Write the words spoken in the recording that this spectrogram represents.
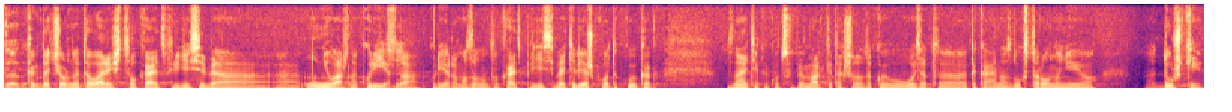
да, да. когда черный товарищ толкает впереди себя, а, ну, неважно, курьер, да, курьер Амазона толкает впереди себя тележку, вот такую, как, знаете, как вот в супермаркетах что-то такое вывозят, э, такая, она с двух сторон у нее душки,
